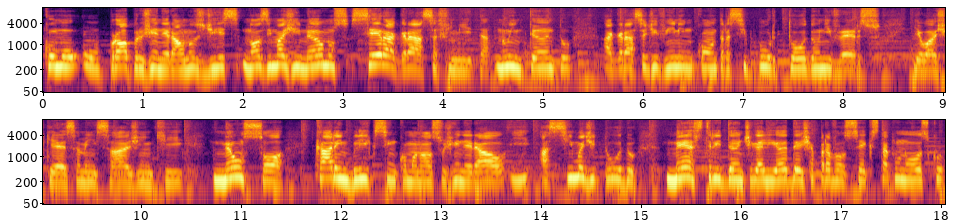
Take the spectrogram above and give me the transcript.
como o próprio general nos diz, nós imaginamos ser a graça finita. No entanto, a graça divina encontra-se por todo o universo. E eu acho que é essa mensagem que não só Karen Blixen como nosso general e, acima de tudo, mestre Dante Galian deixa para você que está conosco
